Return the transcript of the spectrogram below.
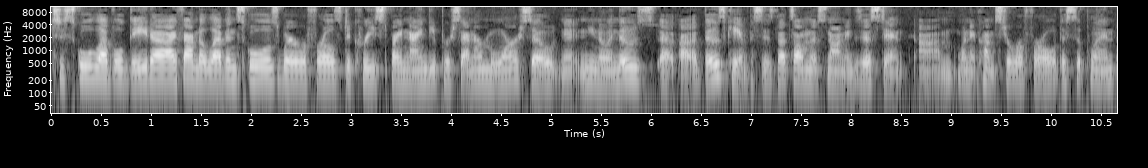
to school level data. I found 11 schools where referrals decreased by 90% or more. So, you know, in those uh, those campuses, that's almost non-existent um, when it comes to referral discipline.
